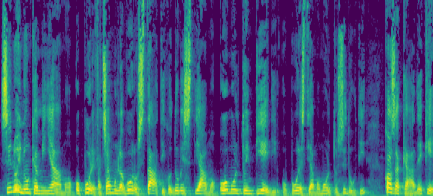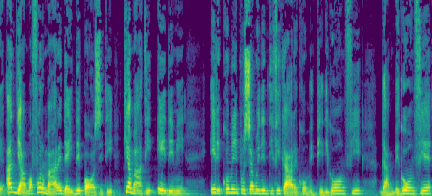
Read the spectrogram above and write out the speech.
Se noi non camminiamo oppure facciamo un lavoro statico dove stiamo o molto in piedi oppure stiamo molto seduti, cosa accade? Che andiamo a formare dei depositi chiamati edemi. E come li possiamo identificare? Come piedi gonfi, gambe gonfie,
